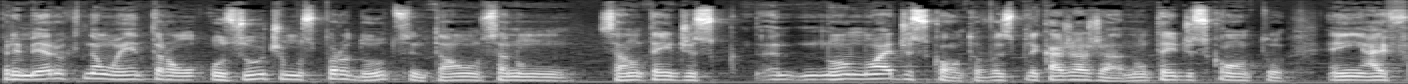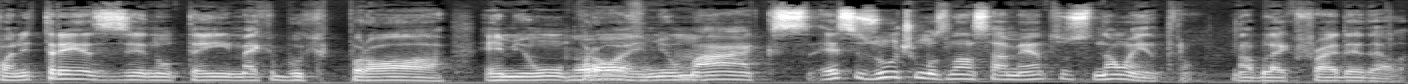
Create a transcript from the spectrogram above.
Primeiro que não entram os últimos produtos, então você não, você não tem desconto. Não, não é desconto, eu vou explicar já já. Não tem desconto em iPhone 13, não tem MacBook Pro, M1 Pro, Novo, M1 né? Max. Esses últimos lançamentos não entram na Black Friday dela.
